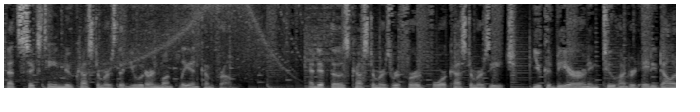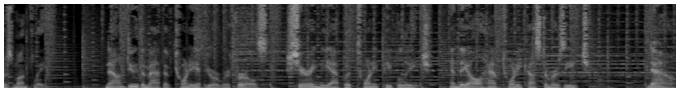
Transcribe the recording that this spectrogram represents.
that's 16 new customers that you would earn monthly income from. And if those customers referred 4 customers each, you could be earning $280 monthly. Now do the math of 20 of your referrals, sharing the app with 20 people each, and they all have 20 customers each. Now,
